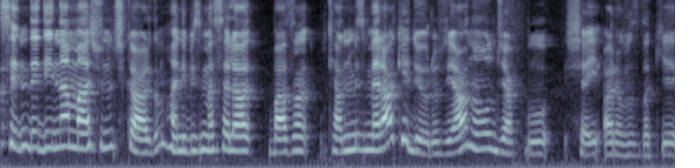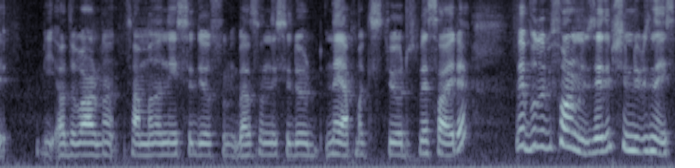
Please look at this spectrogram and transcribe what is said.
senin dediğinden ben şunu çıkardım. Hani biz mesela bazen kendimiz merak ediyoruz ya ne olacak bu şey aramızdaki bir adı var mı? Sen bana ne hissediyorsun? Ben sana ne hissediyorum? Ne yapmak istiyoruz vesaire. Ve bunu bir formülize edip şimdi biz neyiz?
